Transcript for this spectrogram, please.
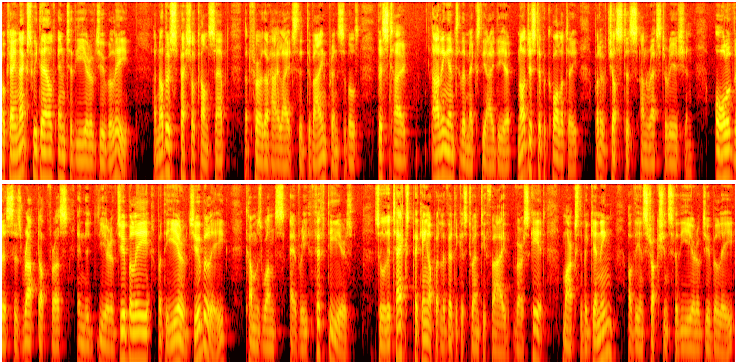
Okay, next we delve into the year of Jubilee, another special concept that further highlights the divine principles, this time adding into the mix the idea not just of equality, but of justice and restoration. All of this is wrapped up for us in the year of Jubilee, but the year of Jubilee comes once every 50 years. So the text picking up at Leviticus 25, verse 8, marks the beginning of the instructions for the year of Jubilee,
